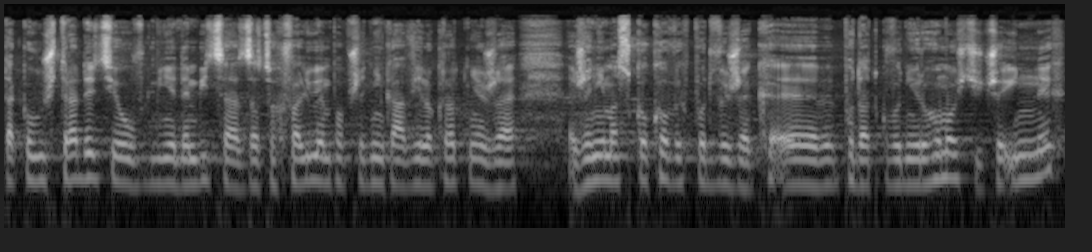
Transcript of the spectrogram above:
Taką już tradycją w gminie Dębica, za co chwaliłem poprzednika wielokrotnie, że, że nie ma skokowych podwyżek e, podatków od nieruchomości czy innych,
